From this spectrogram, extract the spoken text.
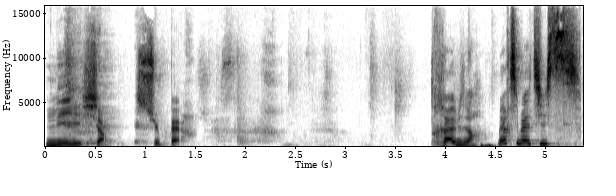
lié. Super. Très bien. Merci Mathis.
